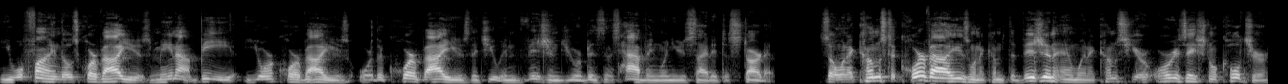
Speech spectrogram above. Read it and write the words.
you will find those core values may not be your core values or the core values that you envisioned your business having when you decided to start it. So, when it comes to core values, when it comes to vision, and when it comes to your organizational culture,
